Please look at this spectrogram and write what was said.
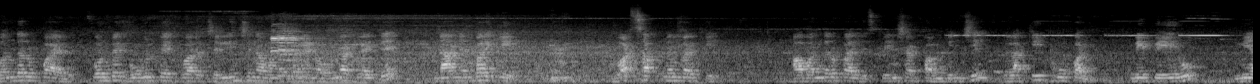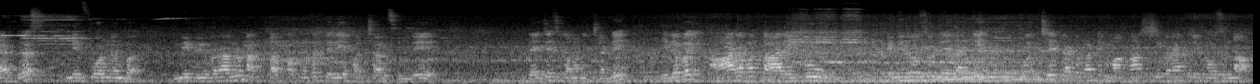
వంద రూపాయలు ఫోన్పే గూగుల్ పే ద్వారా చెల్లించిన వాళ్ళు ఎవరైనా ఉన్నట్లయితే నా నెంబర్కి వాట్సాప్ నెంబర్కి ఆ వంద రూపాయలది స్క్రీన్ షాట్ పంపించి లక్కీ కూపన్ మీ పేరు మీ అడ్రస్ మీ ఫోన్ నెంబర్ మీ వివరాలు నాకు తప్పకుండా తెలియపరచాల్సిందే. దయచేసి గమనించండి. ఇరవై ఆరవ తారీఖు ఎన్ని రోజులు లేదండి? వచ్చేటటువంటి మహాశివరాత్రి రోజున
